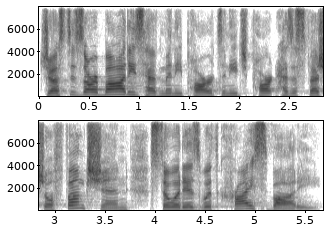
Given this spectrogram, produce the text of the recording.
Just as our bodies have many parts and each part has a special function, so it is with Christ's body.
